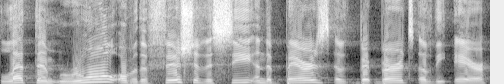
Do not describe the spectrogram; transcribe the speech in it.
Let them rule over the fish of the sea and the bears of, birds of the air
